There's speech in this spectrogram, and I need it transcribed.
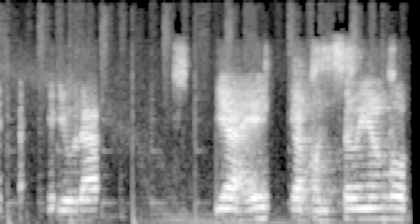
tentar melhorar. E a isso que aconteceu em Angola.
